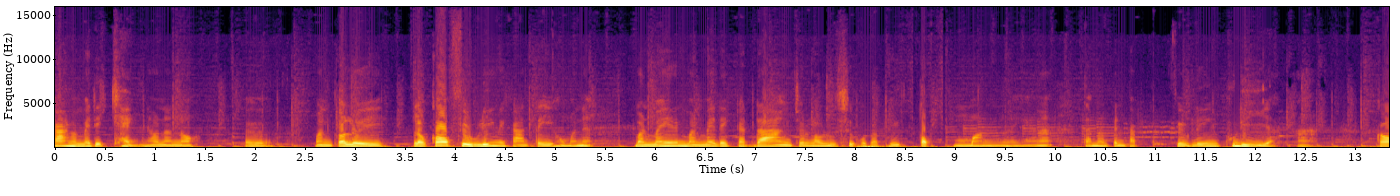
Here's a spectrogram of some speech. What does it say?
ก้านมันไม่ได้แข็งเท่านั้นเนาะเออมันก็เลยแล้วก็ฟิลลิ่งในการตีของมันเนี่ยมันไม่ มันไม่ได้กระด้างจนเรารู้สึกว่าแบบเฮ้ยตกมันอะไรเงี้ยนะ แต่มันเป็นแบบฟิลลิ่งผู้ดีอะอะ ก็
